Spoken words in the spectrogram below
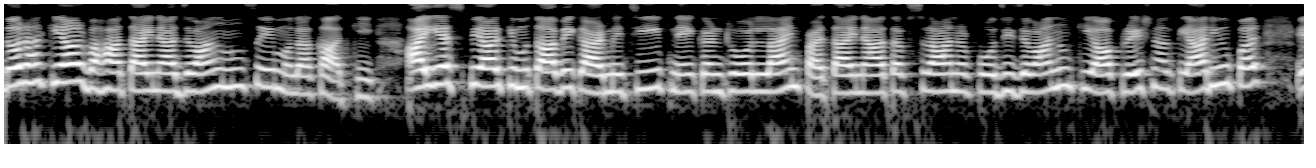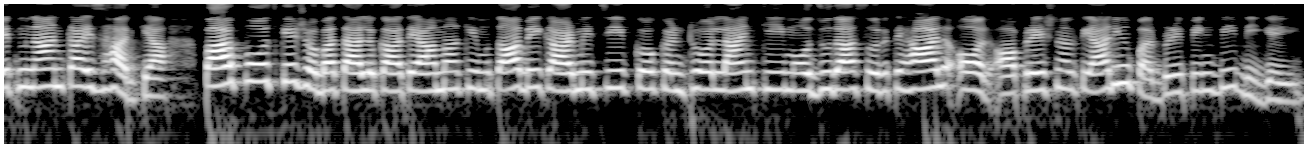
दौरा किया और वहाँ तैनात जवानों से मुलाकात की। आईएसपीआर के मुताबिक आर्मी चीफ ने कंट्रोल लाइन पर तैनात अफसरान और फौजी जवानों की ऑपरेशनल तैयारियों पर इतमान का इजहार किया। पाक फौज के शोबा ताल्लुकात आमा के मुताबिक आर्मी चीफ को कंट्रोल लाइन की मौजूदा सूरत हाल और ऑपरेशनल तैयारियों पर ब्रीफिंग भी दी गई।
